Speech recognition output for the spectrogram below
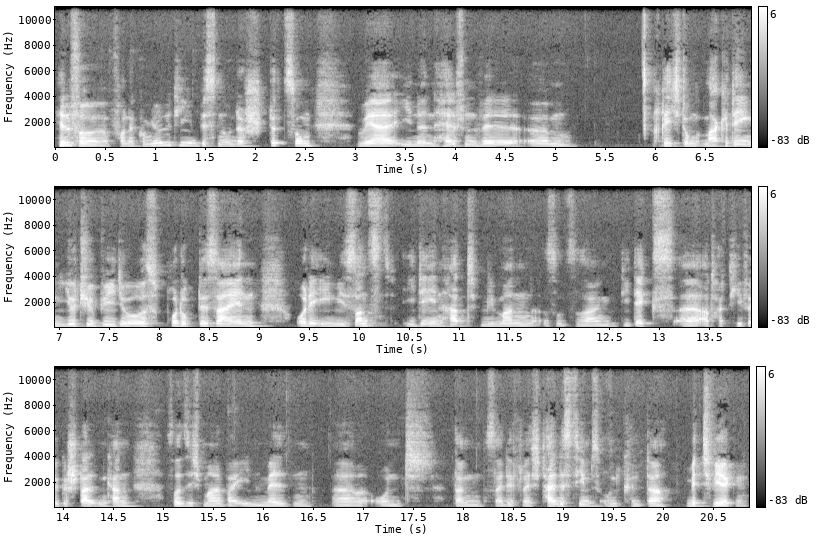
Hilfe von der Community, ein bisschen Unterstützung, wer ihnen helfen will. Ähm, Richtung Marketing, YouTube-Videos, Produktdesign oder irgendwie sonst Ideen hat, wie man sozusagen die Decks äh, attraktiver gestalten kann, soll sich mal bei Ihnen melden äh, und dann seid ihr vielleicht Teil des Teams und könnt da mitwirken.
